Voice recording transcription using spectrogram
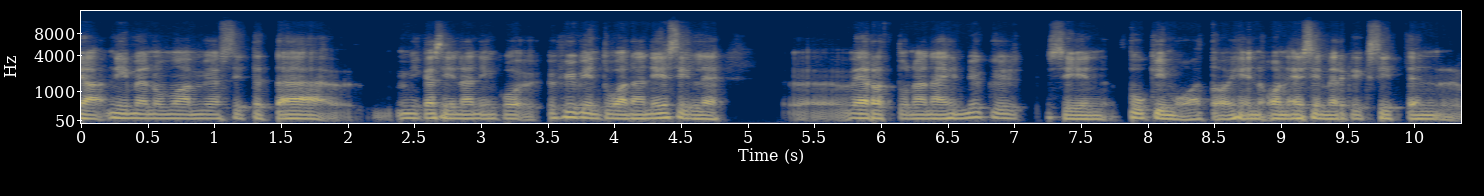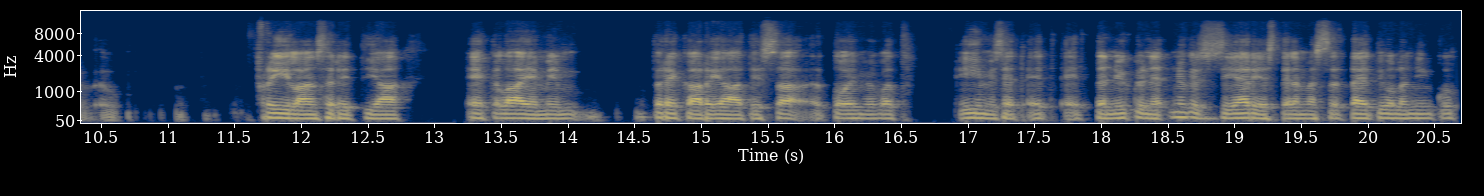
Ja nimenomaan myös sitten tämä, mikä siinä niin kuin hyvin tuodaan esille, verrattuna näihin nykyisiin tukimuotoihin on esimerkiksi sitten freelancerit ja ehkä laajemmin prekariaatissa toimivat ihmiset, et, että nykyne, nykyisessä järjestelmässä täytyy olla niin kuin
